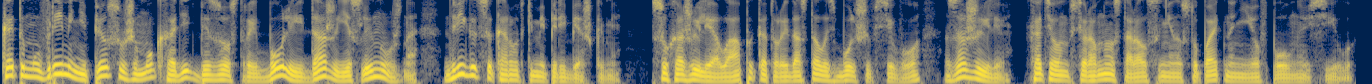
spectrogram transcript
К этому времени пес уже мог ходить без острой боли и даже, если нужно, двигаться короткими перебежками. Сухожилия лапы, которой досталось больше всего, зажили, хотя он все равно старался не наступать на нее в полную силу.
